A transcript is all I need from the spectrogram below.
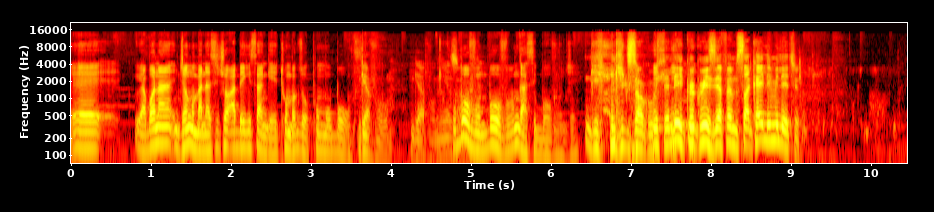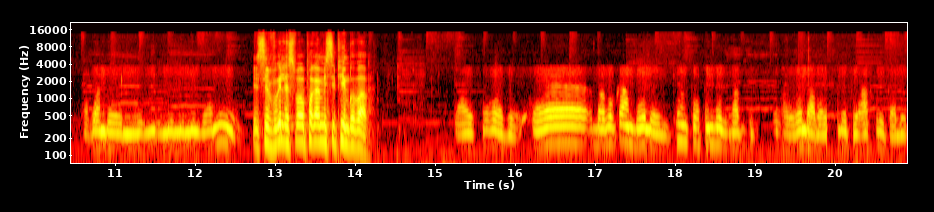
eh uyabona njengoba nasitsho abekisa ngethumba kuzophuma ubomvu ngiyavuma ngiyavuma ubovu mbovu ungasibovu nje ngikuzwa kuhle liyigwegwezi FM sakha ilimi lethu sivukile siba uphakamisa iphimbo baba hayi sokoze um babokambule khengiphose into ezingabuzisayo ngendaba yefuleti ye-afrika le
